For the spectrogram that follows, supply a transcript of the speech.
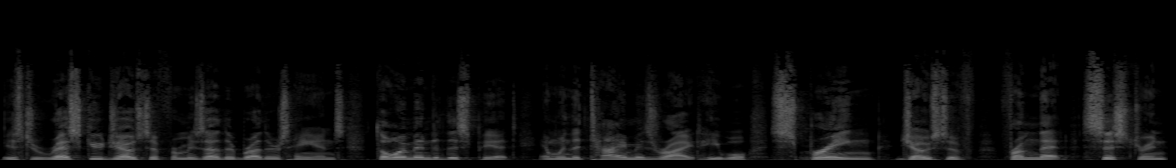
is to rescue Joseph from his other brother's hands, throw him into this pit, and when the time is right, he will spring Joseph from that cistern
